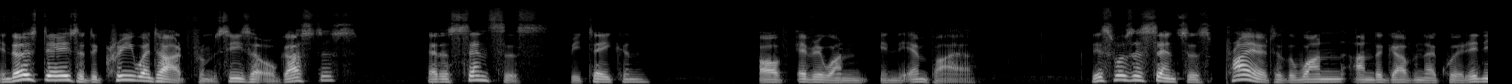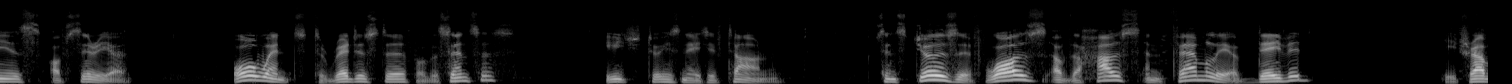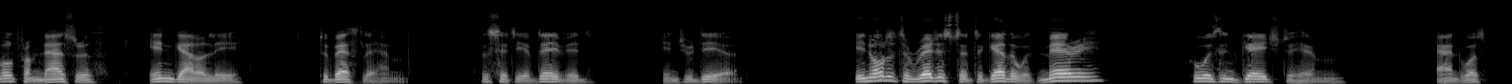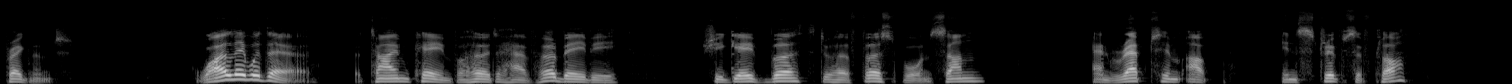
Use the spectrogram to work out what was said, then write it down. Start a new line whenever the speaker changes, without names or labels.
In those days, a decree went out from Caesar Augustus that a census be taken of everyone in the empire. This was a census prior to the one under Governor Quirinius of Syria. All went to register for the census, each to his native town. Since Joseph was of the house and family of David, he traveled from Nazareth in Galilee to Bethlehem, the city of David in Judea, in order to register together with Mary, who was engaged to him and was pregnant. While they were there, the time came for her to have her baby. She gave birth to her firstborn son and wrapped him up in strips of cloth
